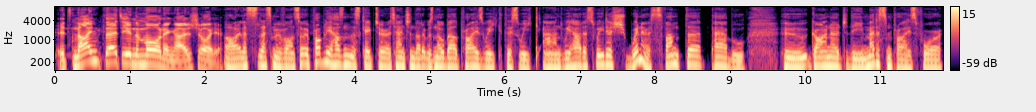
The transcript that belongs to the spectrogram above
it's nine thirty in the morning. I assure you. All right, let's let's move on. So it probably hasn't escaped your attention that it was Nobel Prize week this week, and we had a Swedish winner, Svante Pääbo, who garnered the medicine prize for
